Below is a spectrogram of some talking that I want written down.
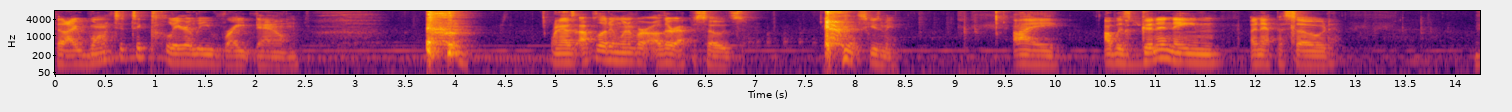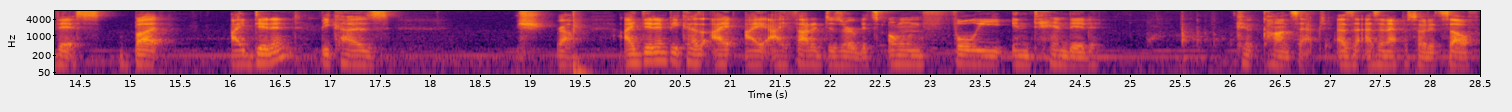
that I wanted to clearly write down when I was uploading one of our other episodes. excuse me. I I was gonna name an episode this, but I didn't because shh, Ralph. I didn't because I, I, I thought it deserved its own fully intended co- concept as, as an episode itself.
